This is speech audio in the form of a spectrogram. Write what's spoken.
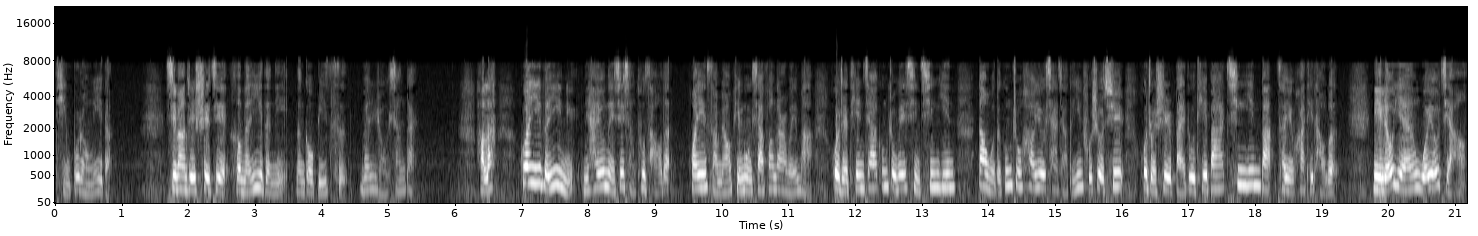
挺不容易的。希望这世界和文艺的你能够彼此温柔相待。好了，关于文艺女，你还有哪些想吐槽的？欢迎扫描屏幕下方的二维码，或者添加公众微信“清音”到我的公众号右下角的音符社区，或者是百度贴吧“清音吧”参与话题讨论。你留言，我有奖。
